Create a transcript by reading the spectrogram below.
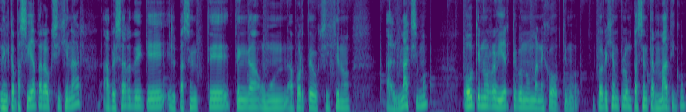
La incapacidad para oxigenar, a pesar de que el paciente tenga un aporte de oxígeno al máximo o que no revierte con un manejo óptimo. Por ejemplo, un paciente asmático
